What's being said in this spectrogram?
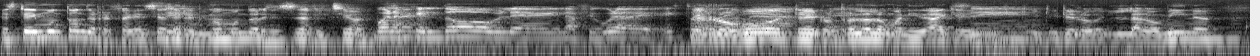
Es que hay un montón de referencias Sí. en el mismo mundo de la ciencia ficción. Bueno, Sí. es que el doble y la figura de esto. el robot que controla la humanidad y que, sí. y- y que lo- la domina. Ujú.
